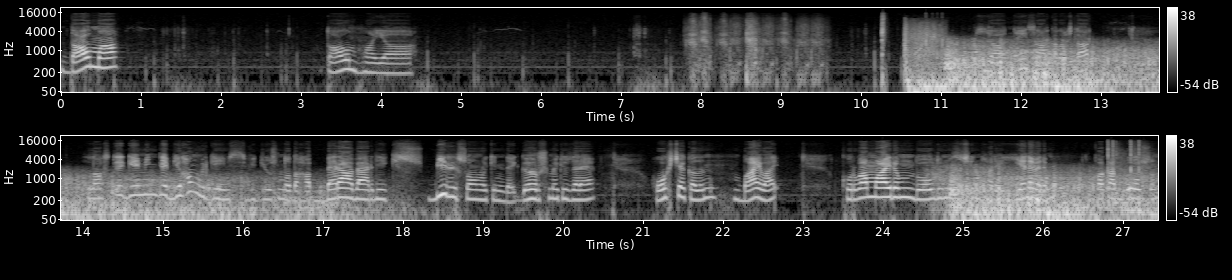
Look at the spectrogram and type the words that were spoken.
Dalma. Dalma ya. Ya neyse arkadaşlar. Last Day Gaming'de bir Hunger Games videosunda daha beraberdik. Bir sonrakinde görüşmek üzere. Hoşçakalın. Bay bay. Kurban bayramında olduğumuz için hani yenemedim. Fakat olsun.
